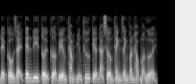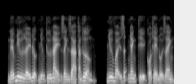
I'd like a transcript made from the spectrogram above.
để cầu dạy tên đi tới cửa viếng thăm những thứ kia đã sớm thành danh văn học mọi người. Nếu như lấy được những thứ này danh ra tán thưởng, như vậy rất nhanh thì có thể nổi danh.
